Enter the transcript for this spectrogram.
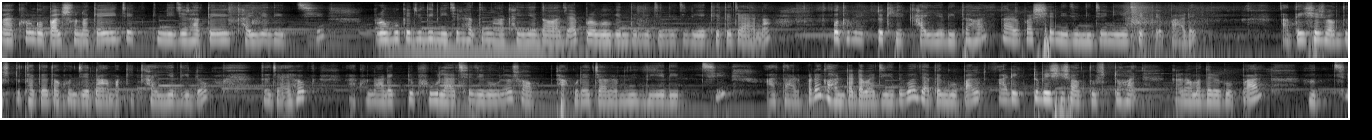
তো এখন গোপাল সোনাকে এই যে নিজের হাতে খাইয়ে দিচ্ছি। প্রভুকে যদি নিজের হাতে না খাইয়ে দেওয়া যায়, প্রভু কিন্তু নিজে নিজে নিয়ে খেতে চায় না। তো প্রথমে একটু খেয়ে খাইয়ে দিতে হয়, তারপর সে নিজে নিজে নিয়ে খেতে পারে। তাতেই সে সন্তুষ্ট থাকে তখন যে না, আমাকে খাইয়ে দিল। তো যাই হোক, এখন আর একটু ফুল আছে যেগুলো সব ঠাকুরের চরণে দিয়ে দিচ্ছি। আর তারপরে ঘন্টাটা বাজিয়ে দেবো যাতে গোপাল আর একটু বেশি সন্তুষ্ট হয়। কারণ আমাদের গোপাল হচ্ছে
